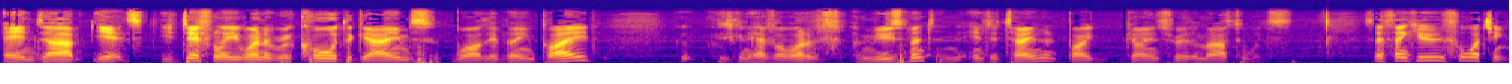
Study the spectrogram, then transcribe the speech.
And uh, yeah, you definitely want to record the games while they're being played because you can have a lot of amusement and entertainment by going through them afterwards. So thank you for watching.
